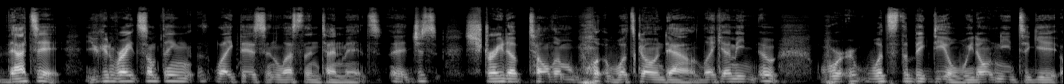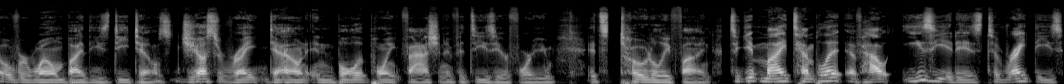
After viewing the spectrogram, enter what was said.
That's it. You can write something like this in less than 10 minutes. Uh, just straight up tell them what, what's going down. Like, I mean, oh, what's the big deal? We don't need to get overwhelmed by these details. Just write down in bullet point fashion if it's easier for you. It's totally fine. To get my template of how easy it is to write these,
